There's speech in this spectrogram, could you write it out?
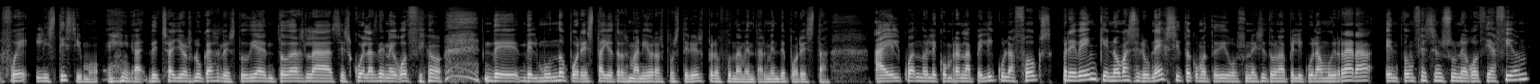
fue listísimo. De hecho, a George Lucas le estudia en todas las escuelas de negocio del mundo por esta y otras maniobras posteriores, pero fundamentalmente por esta. A él, cuando le compran la película, Fox prevén que no va a ser un éxito, como te digo, es un éxito, una película muy rara. Entonces, en su negociación,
